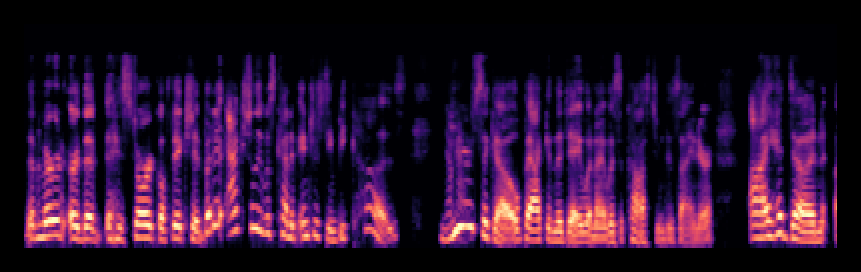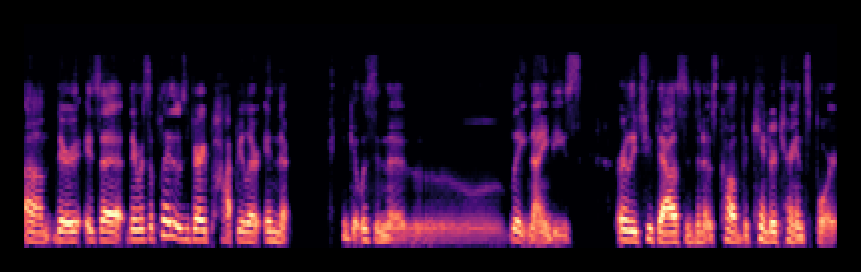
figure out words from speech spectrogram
the murder or the historical fiction. But it actually was kind of interesting because okay. years ago, back in the day when I was a costume designer, I had done. Um, there is a there was a play that was very popular in the. I think it was in the late '90s early 2000s and it was called the Kindertransport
